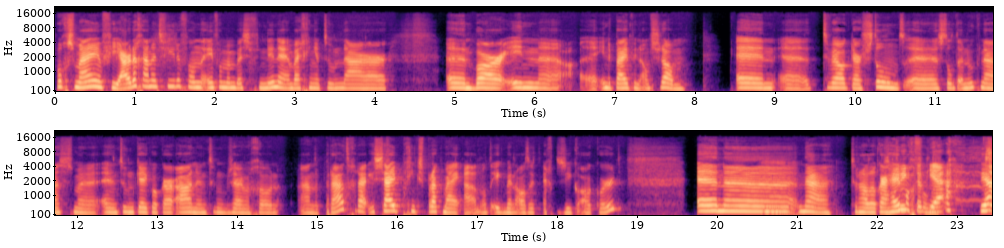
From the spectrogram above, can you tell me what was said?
volgens mij een verjaardag aan het vieren van een van mijn beste vriendinnen. En wij gingen toen naar een bar in, eh, in de Pijp in Amsterdam. En eh, terwijl ik daar stond, stond Anouk naast me. En toen keken we elkaar aan en toen zijn we gewoon aan de praat geraakt. Zij sprak mij aan, want ik ben altijd echt ziek awkward. En eh, nou, toen hadden we elkaar helemaal gevonden. ja. Ja.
